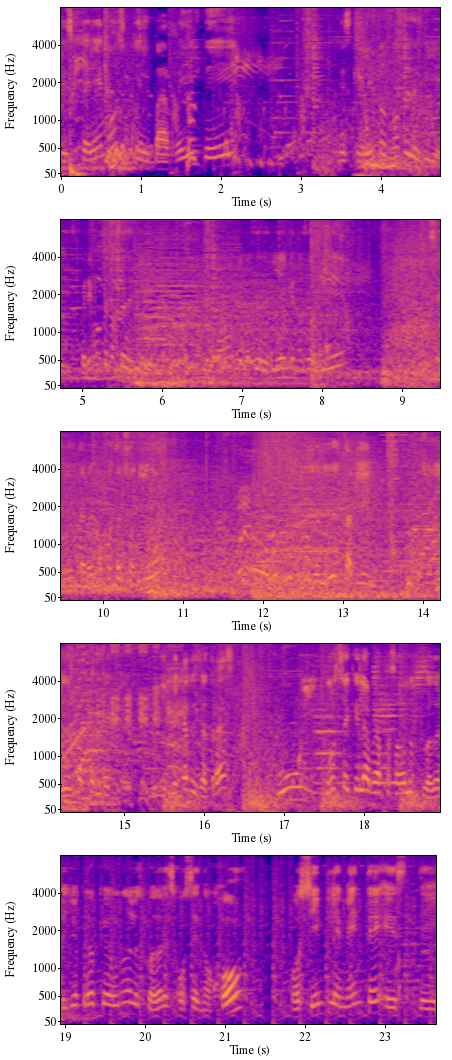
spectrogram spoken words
Esperemos que el barril de, esqueletos no se desvíe. Esperemos que no se desvíe. Que no se desvíe, que no se desvíe. Excelente. A ver cómo está el sonido. El sonido está bien. El sonido está perfecto. Peca desde atrás. Uy, no sé qué le habrá pasado a los jugadores. Yo creo que uno de los jugadores o se enojó o simplemente este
